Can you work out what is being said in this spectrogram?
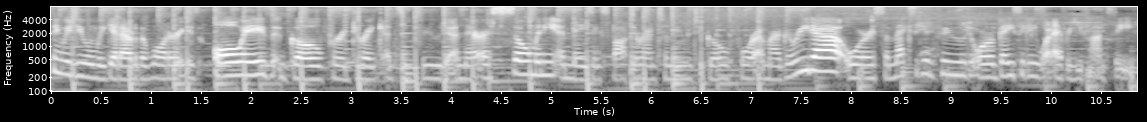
Thing we do when we get out of the water is always go for a drink and some food. And there are so many amazing spots around Tulum to go for a margarita or some Mexican food or basically whatever you fancy.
